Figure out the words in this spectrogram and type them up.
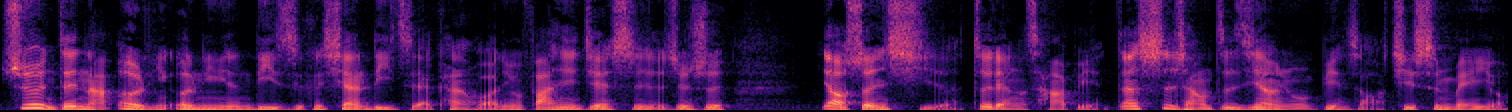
所以说你再拿二零二零年例子跟现在例子来看的话，你会发现一件事，就是要升息了这两个差别，但市场资金量有没有变少？其实没有。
